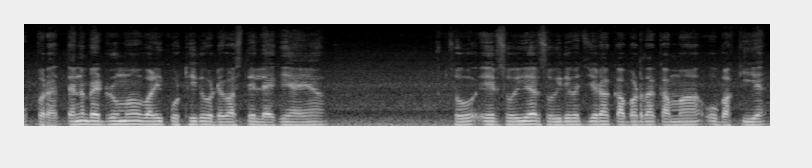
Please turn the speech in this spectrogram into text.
ਉੱਪਰ ਆ। ਤਿੰਨ ਬੈੱਡਰੂਮ ਵਾਲੀ ਕੋਠੀ ਤੁਹਾਡੇ ਵਾਸਤੇ ਲੈ ਕੇ ਆਏ ਆ। ਸੋ ਇਹ ਰਸੋਈ ਆ। ਰਸੋਈ ਦੇ ਵਿੱਚ ਜਿਹੜਾ ਕਬੜ ਦਾ ਕੰਮ ਆ, ਉਹ ਬਾਕੀ ਹੈ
